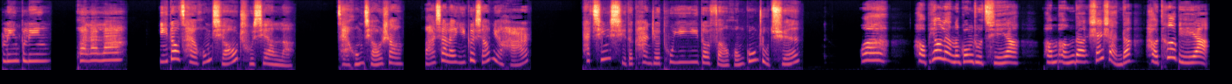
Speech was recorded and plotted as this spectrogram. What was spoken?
布灵布灵，哗啦啦，一道彩虹桥出现了。彩虹桥上滑下来一个小女孩。他惊喜地看着兔依依的粉红公主裙，哇，好漂亮的公主裙呀！蓬蓬的，闪闪的，好特别呀！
